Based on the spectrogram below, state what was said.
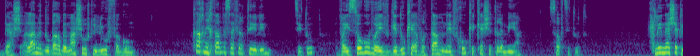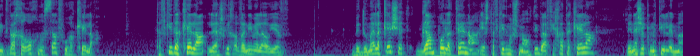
בהשאלה מדובר במשהו שלילי ופגום. כך נכתב בספר תהילים, ציטוט: ויסוגו ויבגדו כאבותם, נהפכו כקשת רמייה. סוף ציטוט. כלי נשק לטווח ארוך נוסף הוא הקלע. תפקיד הקלע להשליך אבנים אל האויב. בדומה לקשת, גם פה לתנע יש תפקיד משמעותי בהפיכת הקלע לנשק מטיל אימה.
